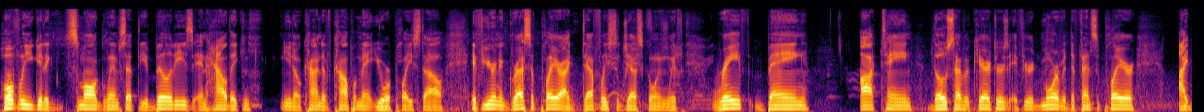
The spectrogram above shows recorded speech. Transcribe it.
Hopefully, you get a small glimpse at the abilities and how they can, you know, kind of complement your play style. If you're an aggressive player, I definitely suggest going with Wraith, Bang, Octane, those type of characters. If you're more of a defensive player, I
